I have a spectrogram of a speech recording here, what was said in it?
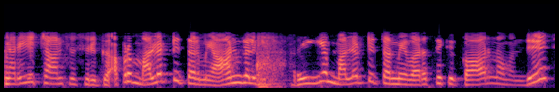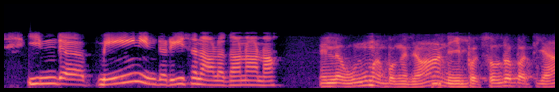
நிறைய சான்சஸ் இருக்கு அப்புறம் மலட்டுத்தன்மை ஆண்களுக்கு நிறைய மலட்டுத்தன்மை வரதுக்கு காரணம் வந்து இந்த மெயின் இந்த ரீசனால தானா இல்ல உண்மை பங்கஜம் நீ இப்ப சொல்ற பாத்தியா.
